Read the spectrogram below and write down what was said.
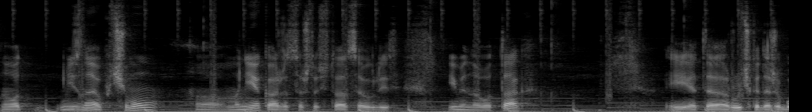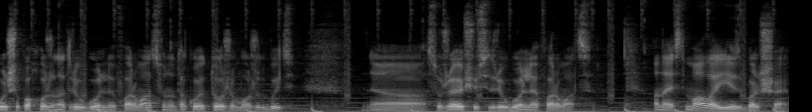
Ну вот, не знаю почему, а, мне кажется, что ситуация выглядит именно вот так. И эта ручка даже больше похожа на треугольную формацию, но такое тоже может быть. Э, сужающаяся треугольная формация. Она есть малая, есть большая.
